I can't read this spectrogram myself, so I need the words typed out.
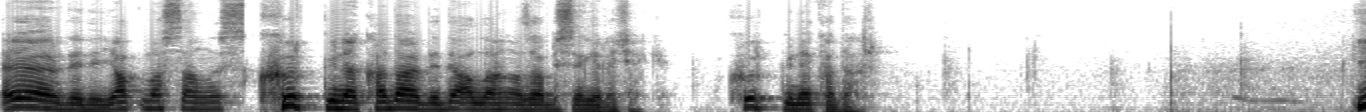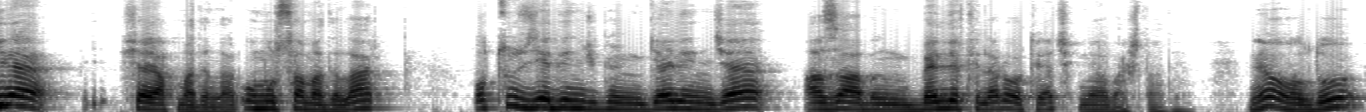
eğer dedi yapmazsanız 40 güne kadar dedi Allah'ın azabı size gelecek. 40 güne kadar. Yine şey yapmadılar, umursamadılar. 37. gün gelince azabın belirtileri ortaya çıkmaya başladı. Ne oldu?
